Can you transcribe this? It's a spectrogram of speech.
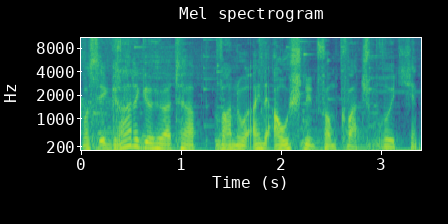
Was ihr gerade gehört habt, war nur ein Ausschnitt vom Quatschbrötchen.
